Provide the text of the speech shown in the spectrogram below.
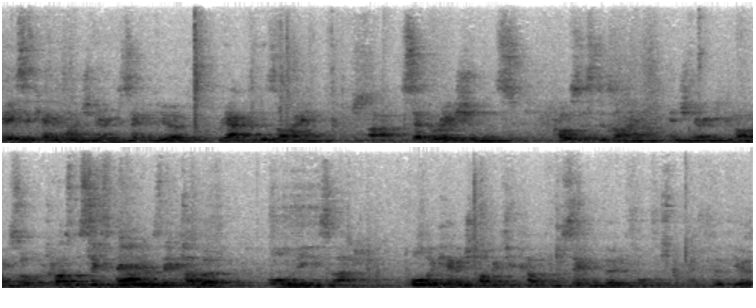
Basic chemical engineering, second year, reactor design, uh, separations, process design, engineering, economics. So across the six volumes, they cover all these, um, all the Cambridge topics you cover from second, third, and fourth, and fifth year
